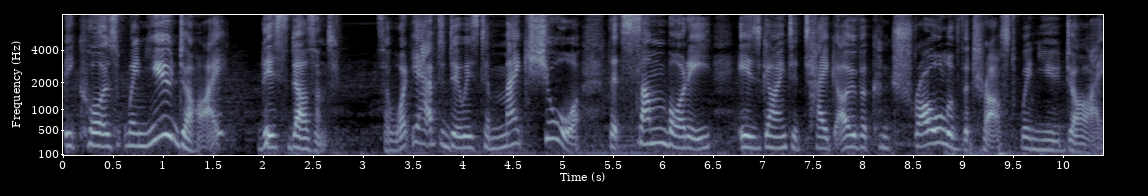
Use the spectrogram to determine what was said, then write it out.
because when you die, this doesn't. So, what you have to do is to make sure that somebody is going to take over control of the trust when you die.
